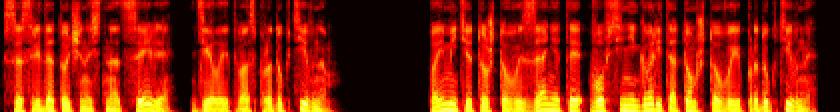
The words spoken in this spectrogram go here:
Сосредоточенность на цели делает вас продуктивным. Поймите, то, что вы заняты, вовсе не говорит о том, что вы продуктивны.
